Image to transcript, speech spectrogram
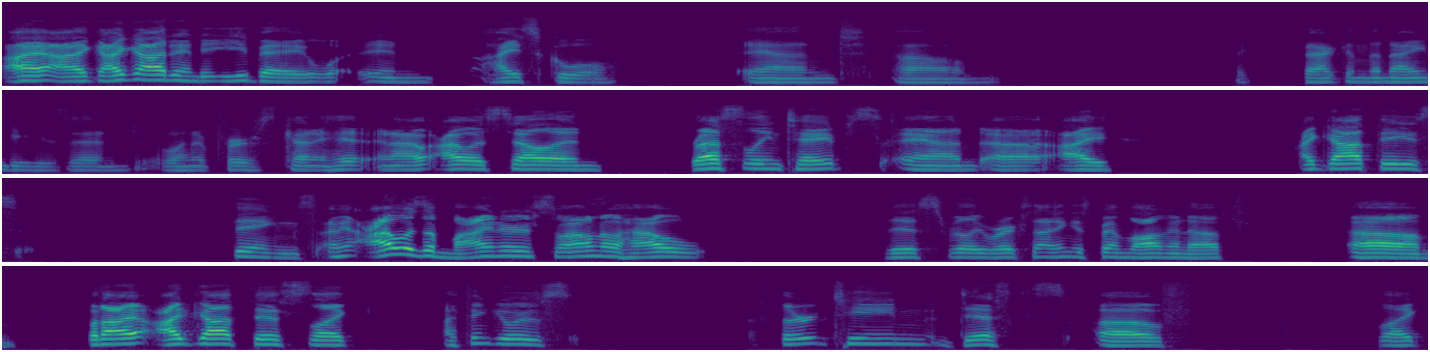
I, I I got into eBay in high school, and um, back in the '90s, and when it first kind of hit, and I, I was selling wrestling tapes, and uh, I I got these things. I mean, I was a minor, so I don't know how this really works. I think it's been long enough, um, but I I got this like I think it was 13 discs of like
